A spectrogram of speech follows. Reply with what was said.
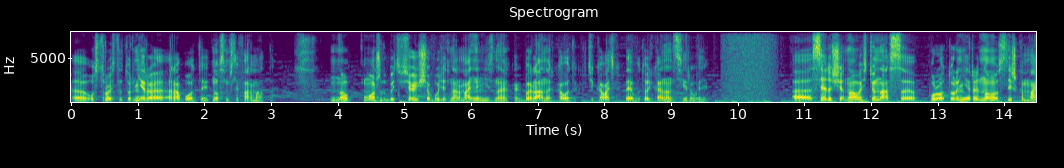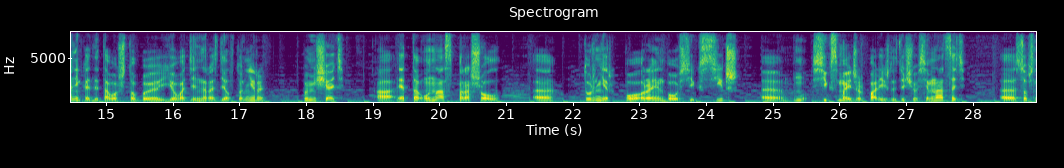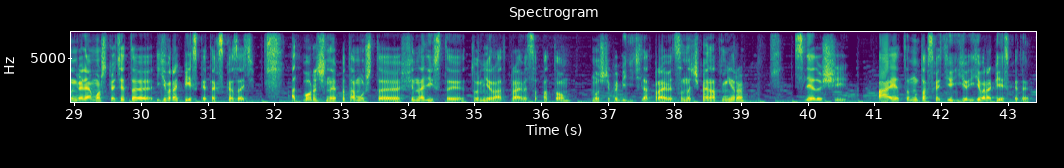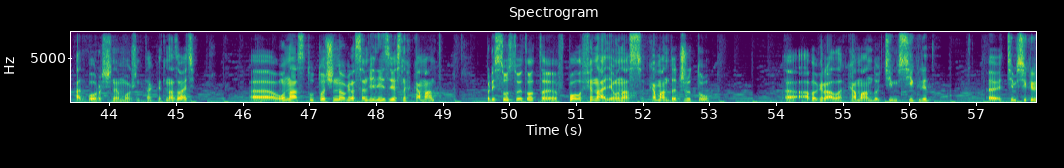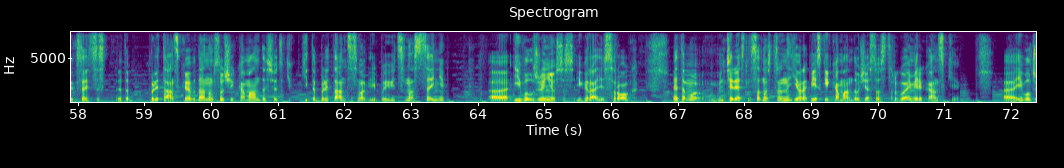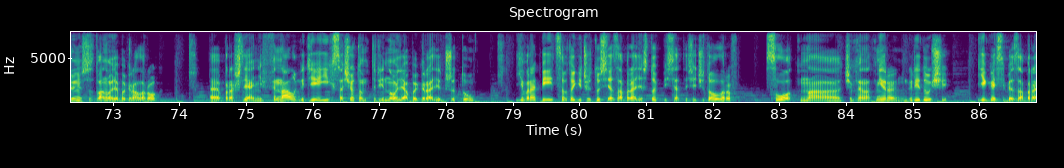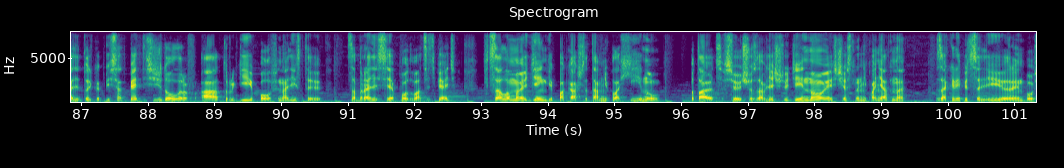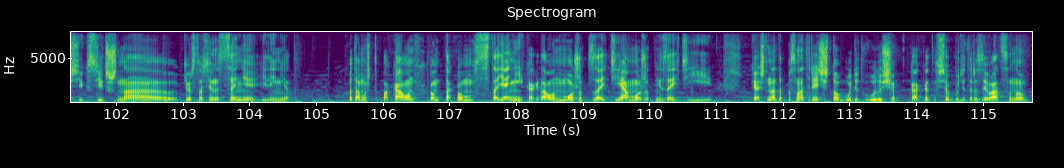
э, устройство турнира работает, ну, в смысле формата. Но, может быть, все еще будет нормально, не знаю, как бы рано кого-то критиковать, когда его только анонсировали. Э, следующая новость у нас э, про турниры, но слишком маленькая для того, чтобы ее в отдельный раздел в турниры помещать. А, это у нас прошел э, турнир по Rainbow Six Siege, ну, Six Major Париж 2018. Собственно говоря, можно сказать, это европейская, так сказать, отборочная, потому что финалисты турнира отправятся потом, ну, точнее, победитель отправится на чемпионат мира следующий а это, ну, так сказать, европейская, это отборочная, можно так это назвать. Uh, у нас тут очень много, на самом деле, известных команд присутствует. Вот uh, в полуфинале у нас команда G2 uh, э, обыграла команду Team Secret. Team Secret, кстати, это британская в данном случае команда. Все-таки какие-то британцы смогли появиться на сцене. Evil Geniuses играли с Rogue. Это интересно, с одной стороны, европейские команды участвовали, с другой американские. Э, Evil Geniuses 2-0 обыграла. Э, прошли они в финал, где их со счетом 3-0 обыграли G2 европейцы. В итоге G2 себе забрали 150 тысяч долларов, слот на чемпионат мира грядущий. EG себе забрали только 55 тысяч долларов, а другие полуфиналисты забрали себе по 25. В целом э, деньги пока что там неплохие, ну, пытаются все еще завлечь людей, но, если честно, непонятно, закрепится ли Rainbow Six Siege на киберспортивной сцене или нет. Потому что пока он в каком-то таком состоянии, когда он может зайти, а может не зайти. И, конечно, надо посмотреть, что будет в будущем, как это все будет развиваться, но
